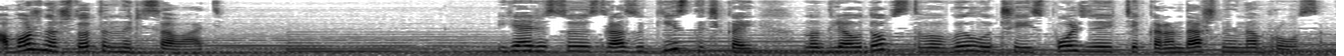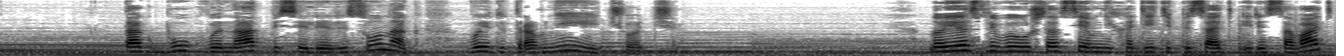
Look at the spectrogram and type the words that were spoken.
а можно что-то нарисовать. Я рисую сразу кисточкой, но для удобства вы лучше используете карандашный набросок. Так буквы, надписи или рисунок выйдут ровнее и четче. Но если вы уж совсем не хотите писать и рисовать,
